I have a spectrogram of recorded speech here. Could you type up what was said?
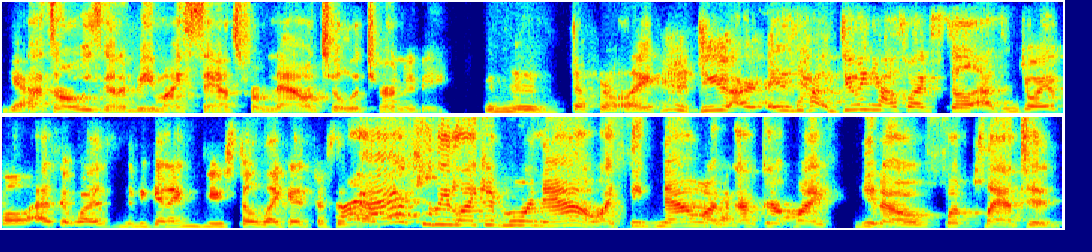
yeah. That's always going to be my stance from now till eternity. Mm-hmm, definitely. Do you are is how, doing Housewives still as enjoyable as it was in the beginning? Do you still like it just as I, I actually like it more now. I think now I've, I've got my you know foot planted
